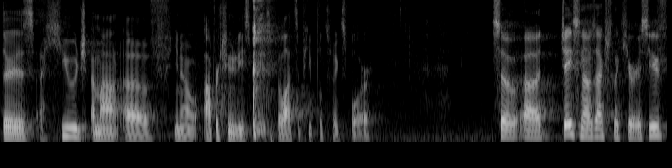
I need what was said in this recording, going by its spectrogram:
there's a huge amount of you know opportunity space for lots of people to explore. So, uh, Jason, I was actually curious. You've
